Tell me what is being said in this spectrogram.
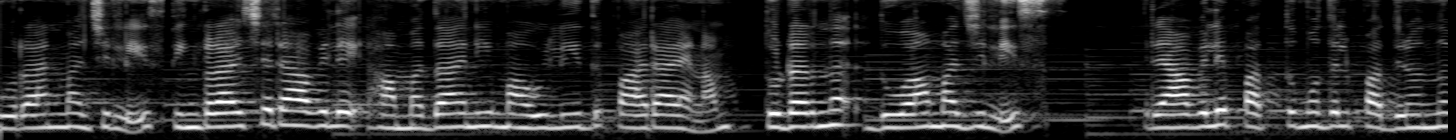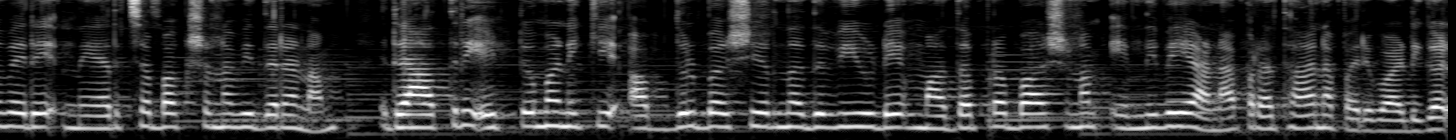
ഖുറാൻ മജ്ലിസ് തിങ്കളാഴ്ച രാവിലെ ഹമദാനി മൗലീദ് പാരായണം തുടർന്ന് ദുവാ മജ്ലിസ് രാവിലെ പത്ത് മുതൽ പതിനൊന്ന് വരെ നേർച്ച ഭക്ഷണ വിതരണം രാത്രി എട്ട് മണിക്ക് അബ്ദുൾ ബഷീർ നദവിയുടെ മതപ്രഭാഷണം എന്നിവയാണ് പ്രധാന പരിപാടികൾ.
